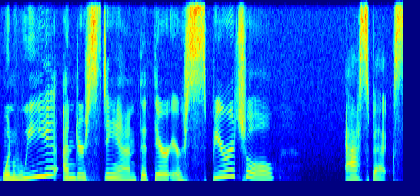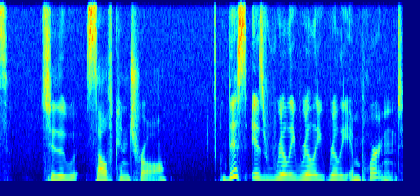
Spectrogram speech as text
when we understand that there are spiritual aspects to self control, this is really, really, really important.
